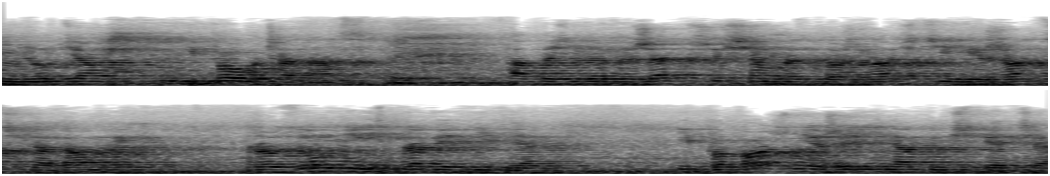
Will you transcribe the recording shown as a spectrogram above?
wszystkim ludziom i poucza nas, abyśmy wyrzekłszy się bezbożności i rząd świadomych, rozumnie i sprawiedliwie, i pobożnie żyli na tym świecie,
